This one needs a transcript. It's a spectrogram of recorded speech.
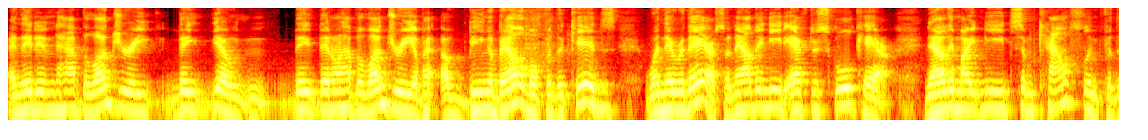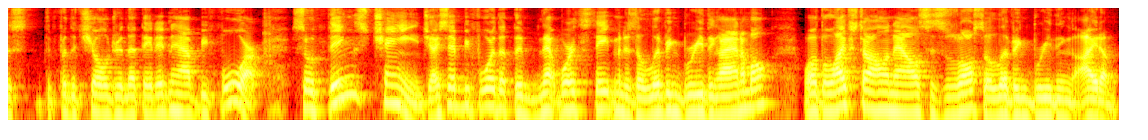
and they didn't have the luxury. They, you know, they they don't have the luxury of of being available for the kids when they were there. So now they need after school care. Now they might need some counseling for this for the children that they didn't have before. So things change. I said before that the net worth statement is a living breathing animal. Well, the lifestyle analysis is also a living breathing item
